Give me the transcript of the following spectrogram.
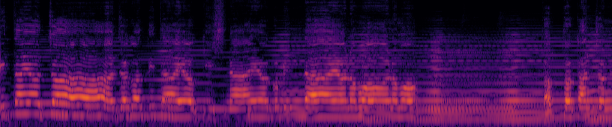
হিতায় চ জগদ্দিতায় কৃষ্ণায় গোবিন্দায় নম নম। তপ্ত কাঞ্চন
